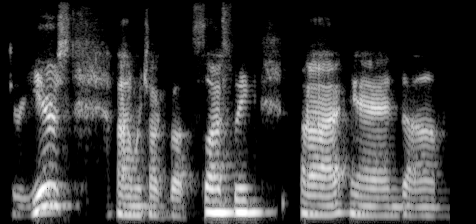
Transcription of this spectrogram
for three years. Um, we talked about this last week, uh, and um,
